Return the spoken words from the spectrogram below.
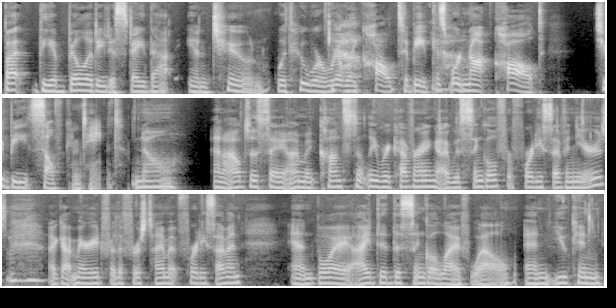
but the ability to stay that in tune with who we're really yeah. called to be because yeah. we're not called to be self-contained. No. And I'll just say I'm constantly recovering. I was single for 47 years. Mm-hmm. I got married for the first time at 47 and boy, I did the single life well. And you can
